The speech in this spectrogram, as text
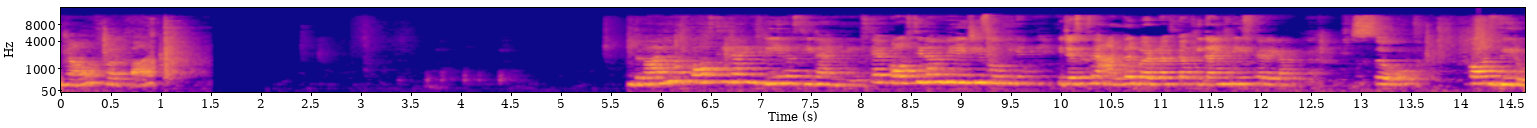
Now, third part. The value of cos theta increase as theta increase. क्या cos theta में भी ये चीज़ होती है कि जैसे जैसे एंगल बढ़ रहा है उसका थीटा इंक्रीज करेगा so cos zero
